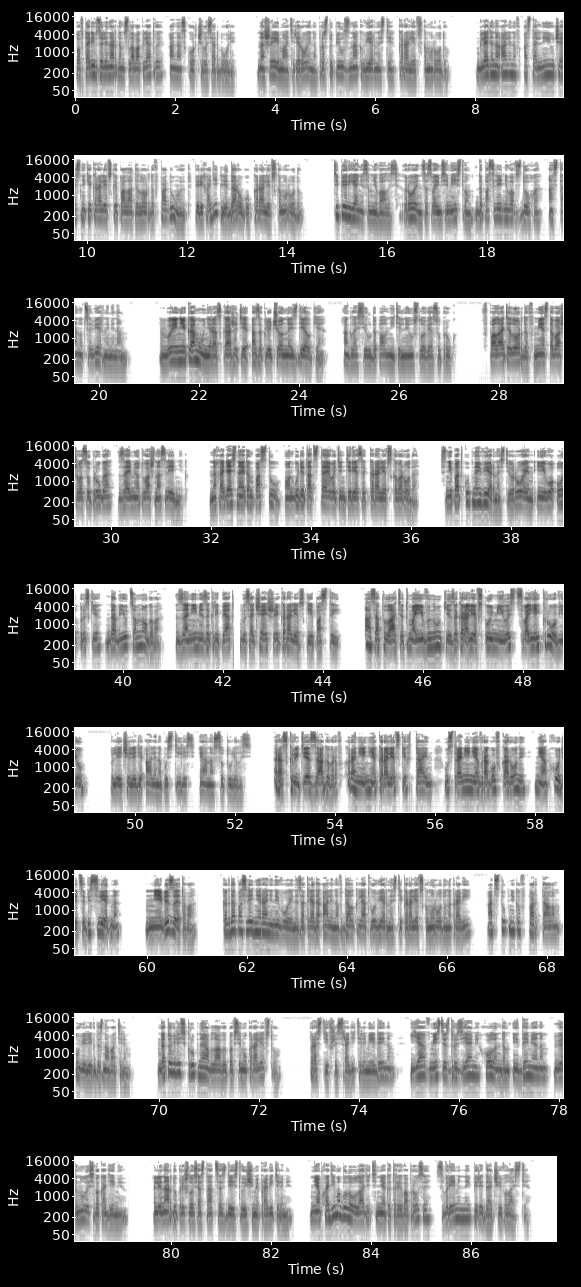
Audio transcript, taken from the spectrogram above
Повторив за Ленардом слова клятвы, она скорчилась от боли. На шее матери Роина проступил знак верности королевскому роду. Глядя на Алинов, остальные участники королевской палаты лордов подумают, переходить ли дорогу к королевскому роду. Теперь я не сомневалась, Роин со своим семейством до последнего вздоха останутся верными нам. «Вы никому не расскажете о заключенной сделке», — огласил дополнительные условия супруг. «В палате лордов место вашего супруга займет ваш наследник. Находясь на этом посту, он будет отстаивать интересы королевского рода. С неподкупной верностью Роин и его отпрыски добьются многого. За ними закрепят высочайшие королевские посты. А заплатят мои внуки за королевскую милость своей кровью. Плечи леди Ален опустились, и она сутулилась. Раскрытие заговоров, хранение королевских тайн, устранение врагов короны не обходится бесследно. Не без этого. Когда последний раненый воин из отряда Алинов дал клятву верности королевскому роду на крови, отступников порталом увели к дознавателям. Готовились крупные облавы по всему королевству. Простившись с родителями и Дейном, я вместе с друзьями Холландом и Демианом вернулась в академию. Ленарду пришлось остаться с действующими правителями. Необходимо было уладить некоторые вопросы с временной передачей власти.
